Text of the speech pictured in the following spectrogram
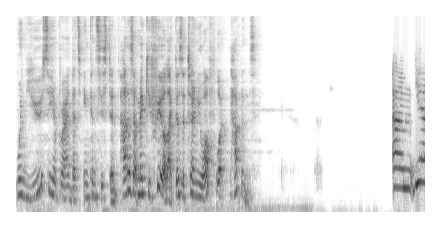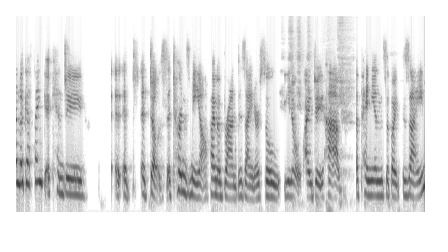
when you see a brand that's inconsistent, how does that make you feel? Like, does it turn you off? What happens? Um, yeah, look, I think it can do. It, it, does. It turns me off. I'm a brand designer, so you know I do have opinions about design.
